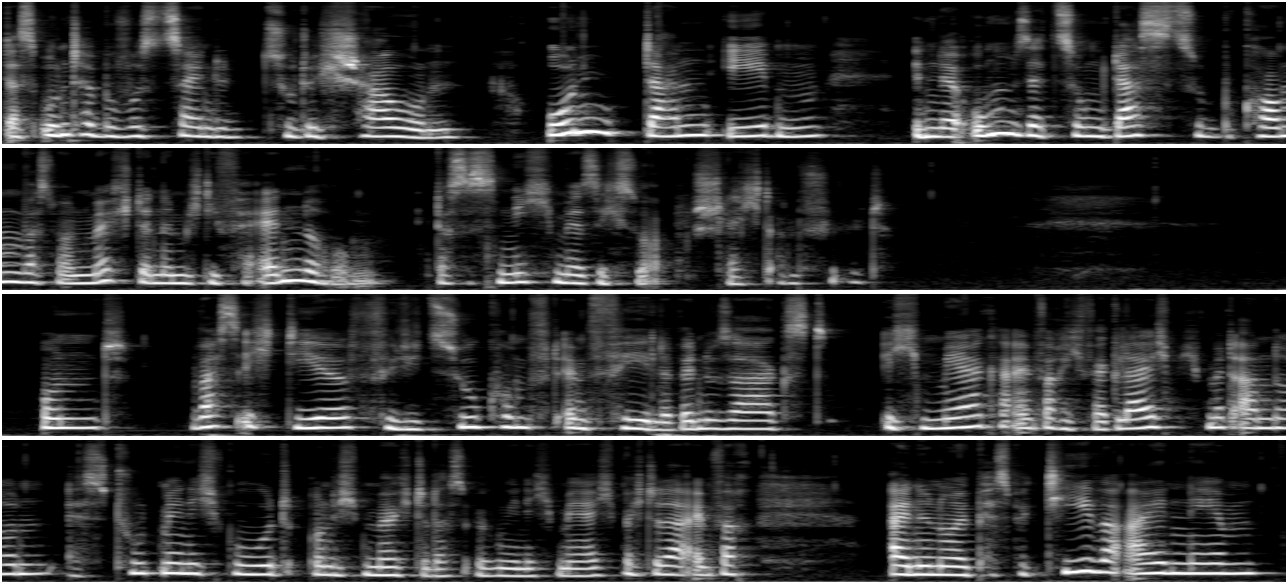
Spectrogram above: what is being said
das Unterbewusstsein zu durchschauen und dann eben in der Umsetzung das zu bekommen, was man möchte, nämlich die Veränderung, dass es nicht mehr sich so schlecht anfühlt. Und was ich dir für die Zukunft empfehle, wenn du sagst, ich merke einfach, ich vergleiche mich mit anderen, es tut mir nicht gut und ich möchte das irgendwie nicht mehr. Ich möchte da einfach eine neue Perspektive einnehmen,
